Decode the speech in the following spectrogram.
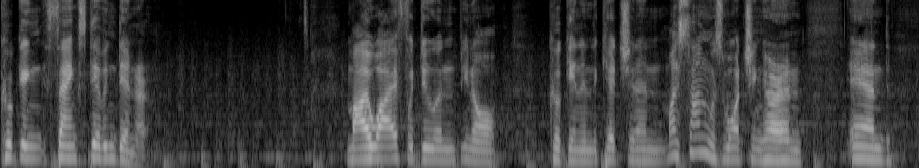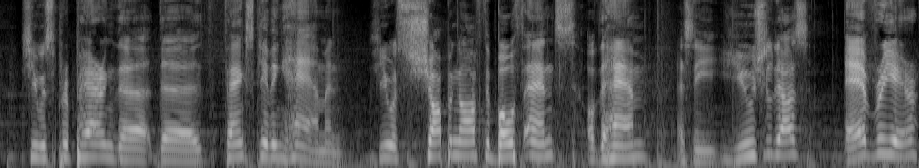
cooking Thanksgiving dinner. My wife was doing, you know, cooking in the kitchen, and my son was watching her, and and she was preparing the the Thanksgiving ham, and she was chopping off the both ends of the ham, as he usually does every year.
